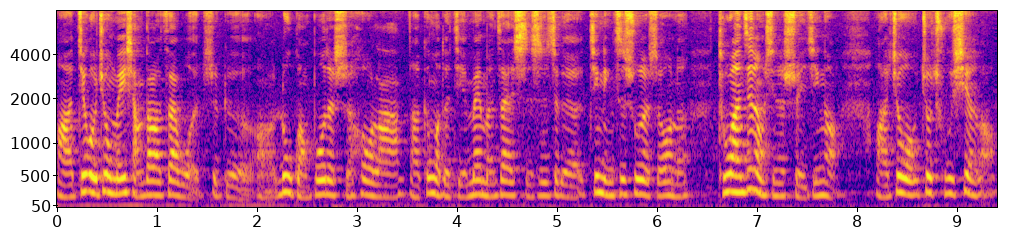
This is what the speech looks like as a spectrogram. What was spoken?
啊！结果就没想到，在我这个啊录广播的时候啦，啊跟我的姐妹们在实施这个精灵之书的时候呢，涂完这种型的水晶哦啊就就出现了。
